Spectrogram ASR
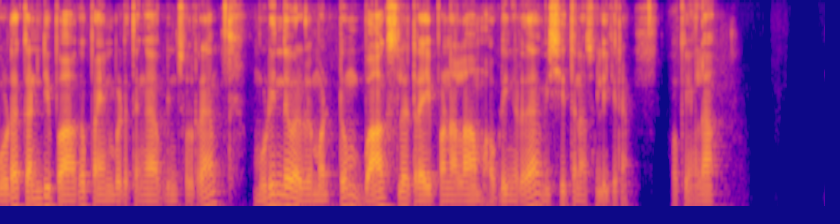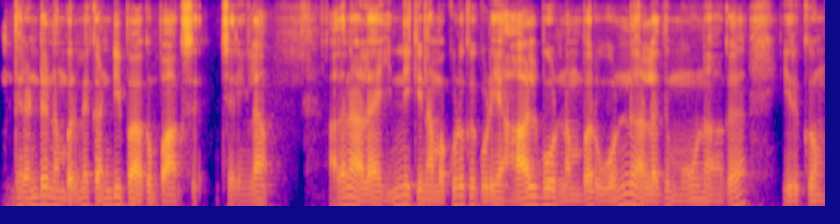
கூட கண்டிப்பாக பயன்படுத்துங்க அப்படின்னு சொல்கிறேன் முடிந்தவர்கள் மட்டும் பாக்ஸில் ட்ரை பண்ணலாம் அப்படிங்கிறத விஷயத்தை நான் சொல்லிக்கிறேன். ஓகேங்களா? இந்த ரெண்டு நம்பருமே கண்டிப்பாக பாக்ஸு சரிங்களா? அதனால் இன்றைக்கி நம்ம கொடுக்கக்கூடிய ஆல்போர்ட் நம்பர் ஒன்று அல்லது மூணாக இருக்கும்.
